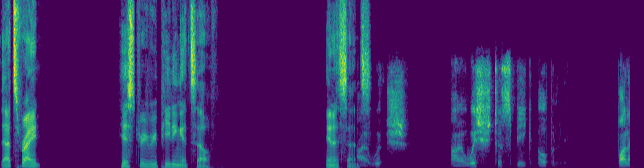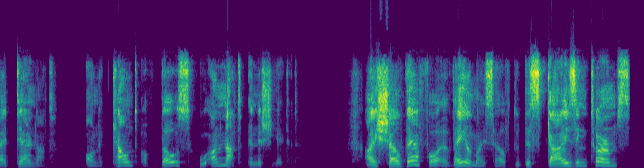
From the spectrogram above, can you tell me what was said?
that's right. History repeating itself. In a sense. I wish, I wish to speak openly, but I dare not, on account of those who are not initiated. I shall therefore avail myself to disguising terms,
